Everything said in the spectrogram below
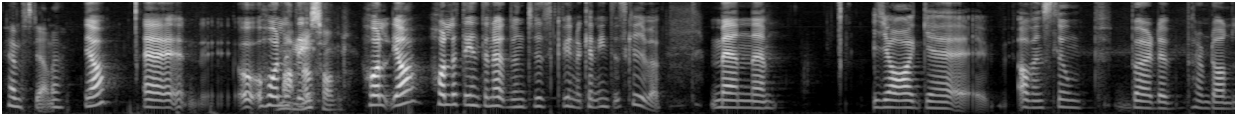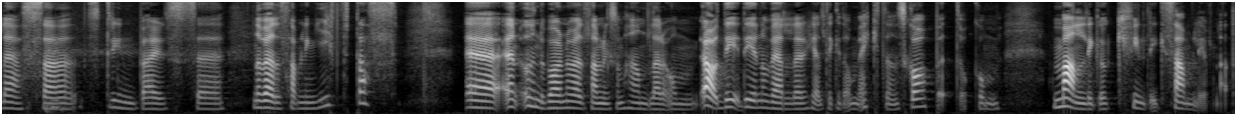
Hemskt gärna. ja, eh, och hållet är, Mannens håll. håll, ja, hållet är inte nödvändigtvis kvinnor kan inte skriva. Men eh, jag eh, av en slump började häromdagen läsa Strindbergs eh, novellsamling Giftas. Eh, en underbar novellsamling som handlar om, ja, det, det, är noveller helt enkelt om äktenskapet och om manlig och kvinnlig samlevnad.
